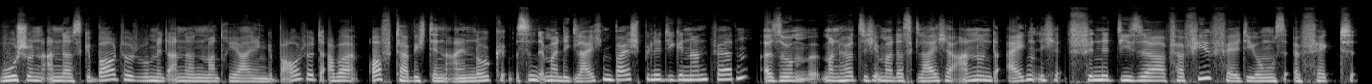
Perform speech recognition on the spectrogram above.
wo schon anders gebaut wird, wo mit anderen Materialien gebaut wird. Aber oft habe ich den Eindruck, es sind immer die gleichen Beispiele, die genannt werden. Also man hört sich immer das Gleiche an und eigentlich findet dieser Vervielfältigungseffekt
